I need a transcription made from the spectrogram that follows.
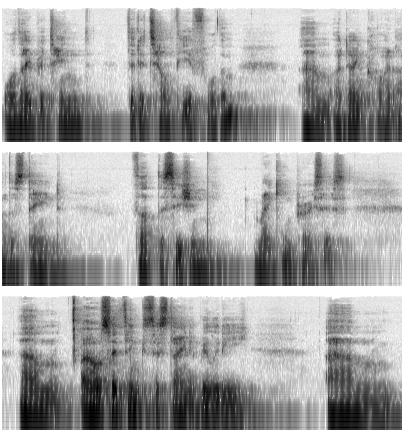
or they pretend that it's healthier for them um, i don't quite understand that decision making process. Um, I also think sustainability um,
